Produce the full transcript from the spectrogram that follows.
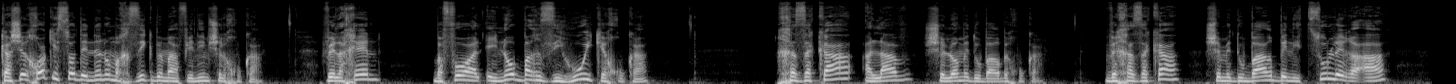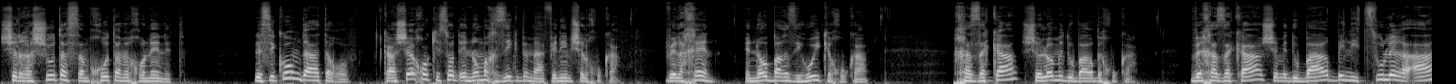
כאשר חוק יסוד איננו מחזיק במאפיינים של חוקה, ולכן בפועל אינו בר זיהוי כחוקה, חזקה עליו שלא מדובר בחוקה, וחזקה שמדובר בניצול לרעה של רשות הסמכות המכוננת. לסיכום דעת הרוב, כאשר חוק יסוד אינו מחזיק במאפיינים של חוקה, ולכן אינו בר זיהוי כחוקה, חזקה שלא מדובר בחוקה, וחזקה שמדובר בניצול לרעה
